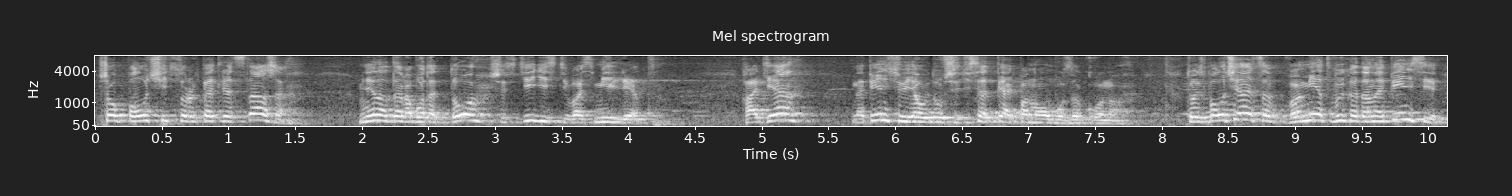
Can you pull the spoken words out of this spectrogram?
Чтобы получить 45 лет стажа, мне надо работать до 68 лет. Хотя на пенсию я уйду в 65 по новому закону. То есть получается, в момент выхода на пенсии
